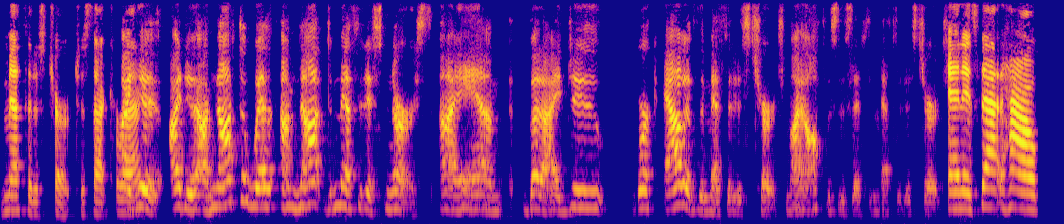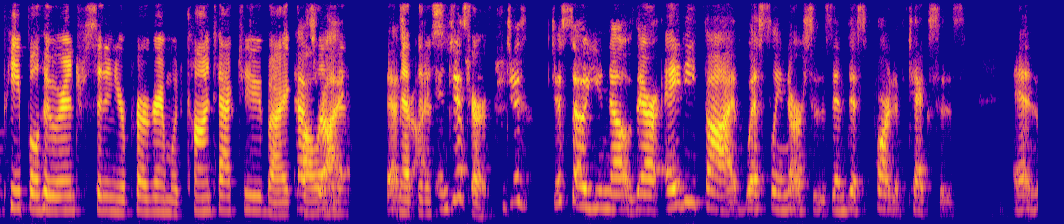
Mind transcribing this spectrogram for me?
Methodist Church. Is that correct? I do. I do. I'm not the I'm not the Methodist nurse. I am, but I do work out of the Methodist Church. My office is at the Methodist Church. And is that how people who are interested in your program would contact you by That's calling right. the That's Methodist right. And just, Church? Just just so you know, there are 85 Wesley nurses in this part of Texas, and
